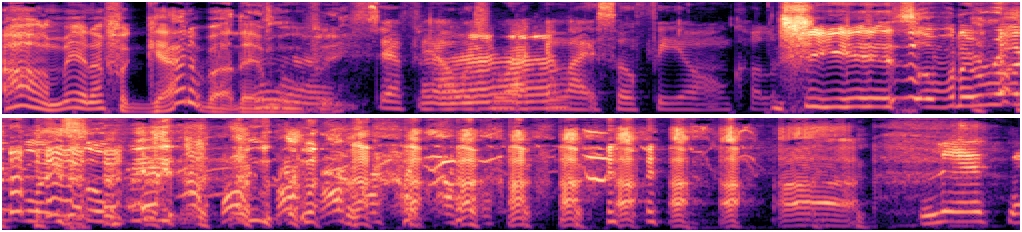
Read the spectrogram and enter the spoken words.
oh man, I forgot about that movie. Stephanie, I was Uh-huh. rocking like Sophia on color. She is over there rocking like Sophia. Listen,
